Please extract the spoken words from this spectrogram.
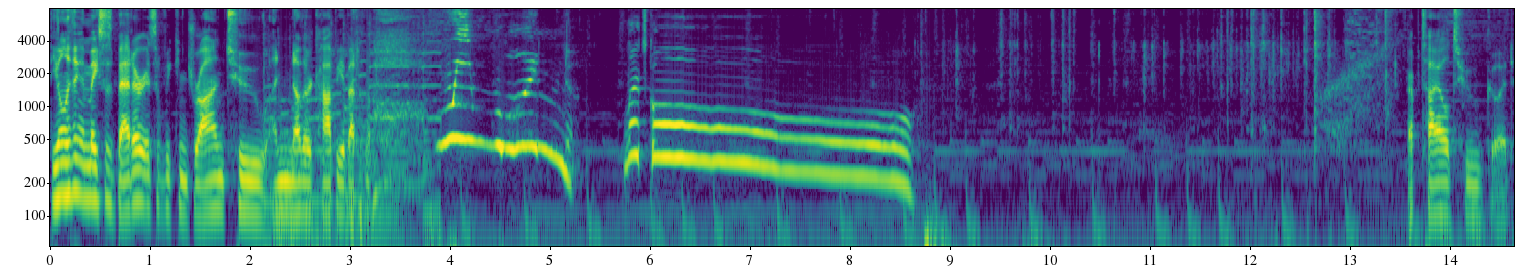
The only thing that makes us better is if we can draw into another copy of Battle. we won! Let's go! Reptile too good.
